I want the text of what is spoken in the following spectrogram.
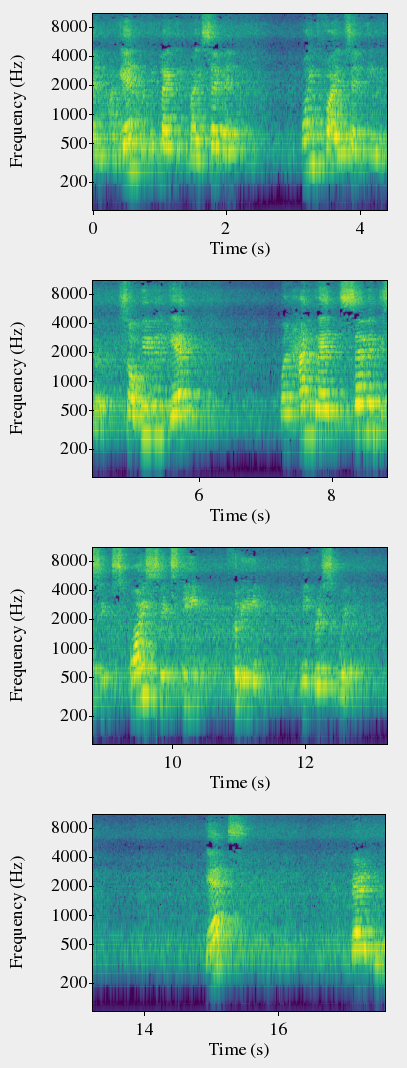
and again multiply it by 7.5 centimeter. So we will get 176.63 meters square. Yes? Very good.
